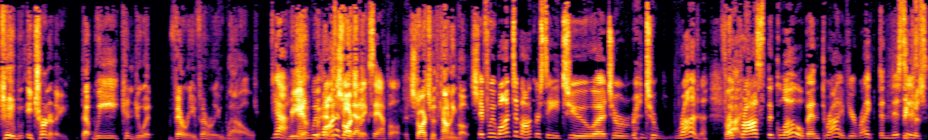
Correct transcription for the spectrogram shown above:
to eternity that we can do it very, very well. Yeah, we, and we want to be that with, example. It starts with counting votes. If we want democracy to uh, to to run thrive. across the globe and thrive, you're right. Then this because is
